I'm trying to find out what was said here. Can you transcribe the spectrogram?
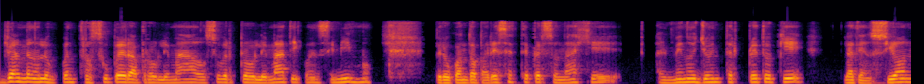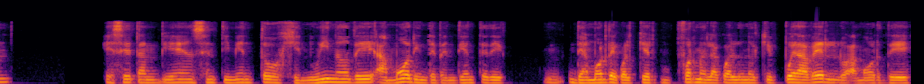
yo al menos lo encuentro súper problemado, súper problemático en sí mismo, pero cuando aparece este personaje, al menos yo interpreto que la tensión, ese también sentimiento genuino de amor independiente de de amor de cualquier forma en la cual uno pueda verlo, amor de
